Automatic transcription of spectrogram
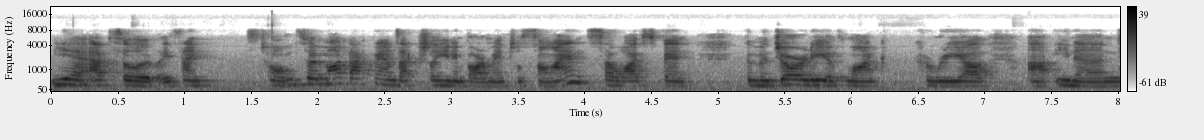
Yeah, absolutely. Thank Thanks, Tom. So, my background's actually in environmental science. So, I've spent the majority of my career uh, in an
